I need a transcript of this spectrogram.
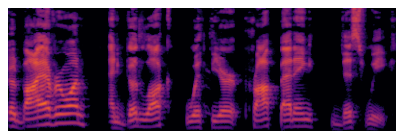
Goodbye, everyone, and good luck with your prop betting this week.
